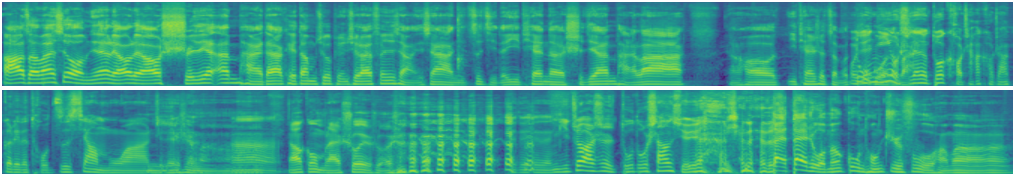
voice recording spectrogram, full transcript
好，早班秀，我们今天聊一聊时间安排，大家可以弹幕区、评论区来分享一下你自己的一天的时间安排啦，然后一天是怎么度我觉过的吧？得你有时间就多考察考察各类的投资项目啊之类是吗？嗯，然后跟我们来说一说，是吧？对对对对，你主要是读读商学院之类的。带带着我们共同致富，好吗？嗯。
